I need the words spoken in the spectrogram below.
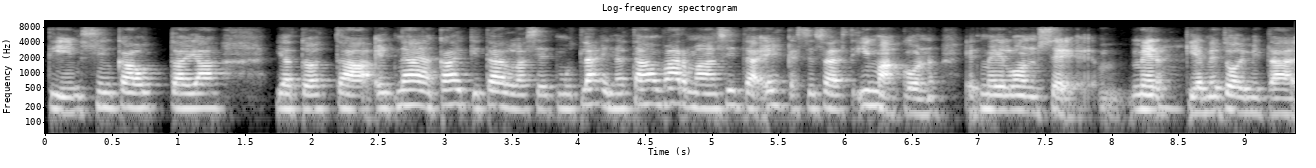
Teamsin kautta ja, ja tota, että nämä kaikki tällaiset, mutta lähinnä tämä on varmaan sitä, ehkä se saa imakon, että meillä on se merkki ja me toimitaan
